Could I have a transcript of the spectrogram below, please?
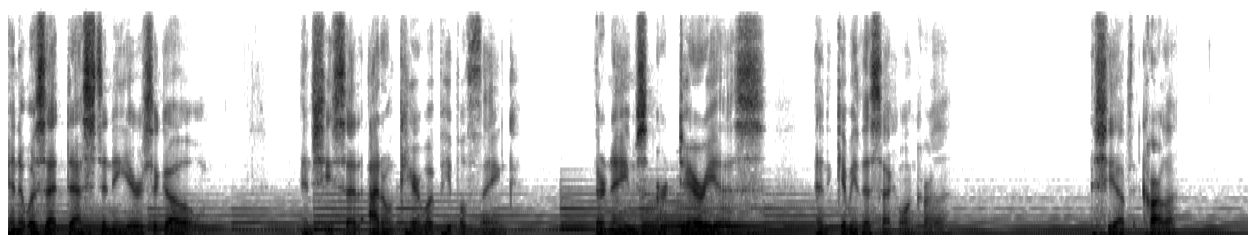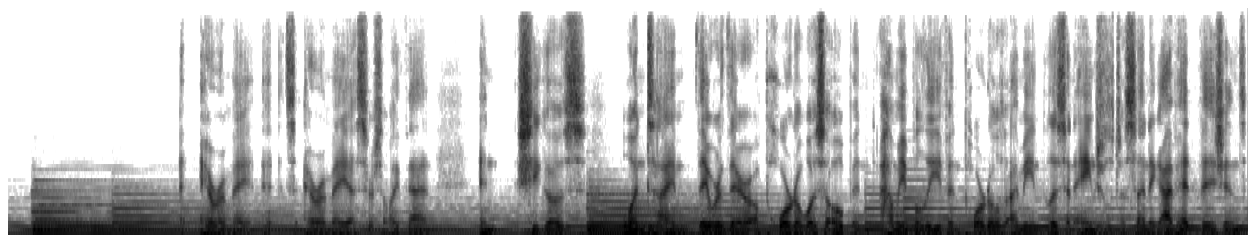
And it was at Destiny years ago. And she said, I don't care what people think. Their names are Darius. And give me the second one, Carla. Is she up? Carla? Aramaic, it's Aramaeus or something like that. And she goes, one time they were there, a portal was opened. How many believe in portals? I mean, listen, angels descending. I've had visions.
